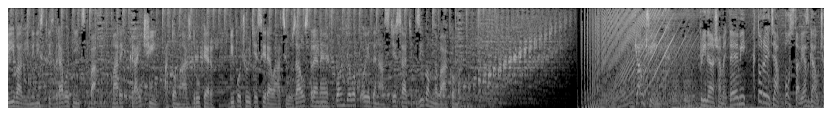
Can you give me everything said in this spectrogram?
bývalí ministri zdravotníctva Marek Krajčí a Tomáš Drucker. Vypočujte si reláciu zaostrené v pondelok o 11.10 s Ivom Novákom. Gaučing. Prinášame témy, ktoré ťa postavia z gauča.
